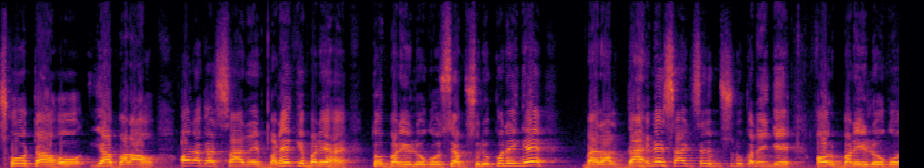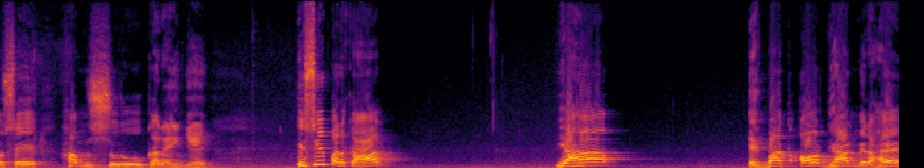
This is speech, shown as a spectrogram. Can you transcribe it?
छोटा हो या बड़ा हो। और अगर सारे बड़े के बड़े हैं तो बड़े लोगों से हम शुरू करेंगे। बहरहाल, दाहिने साइड से हम शुरू करेंगे और बड़े लोगों से हम शुरू करेंगे। इसी प्रकार, यहाँ एक बात और ध्यान में रहे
